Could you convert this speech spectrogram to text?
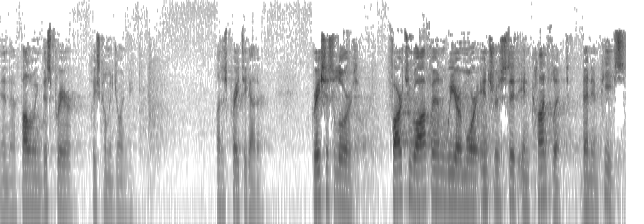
then uh, following this prayer, please come and join me. Let us pray together. Gracious Lord, far too often we are more interested in conflict than in peace.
